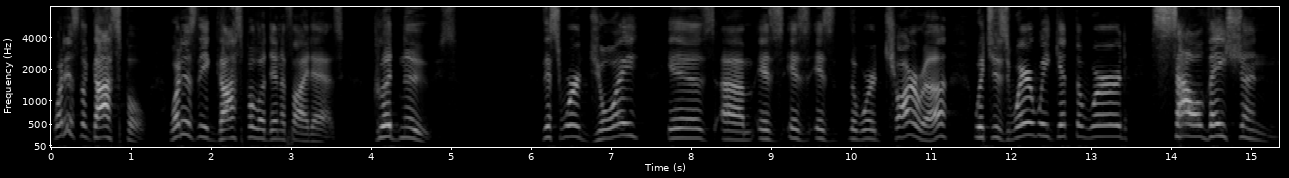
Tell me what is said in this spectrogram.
What is the gospel? What is the gospel identified as? Good news. This word joy is, um, is, is, is the word chara, which is where we get the word salvation.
